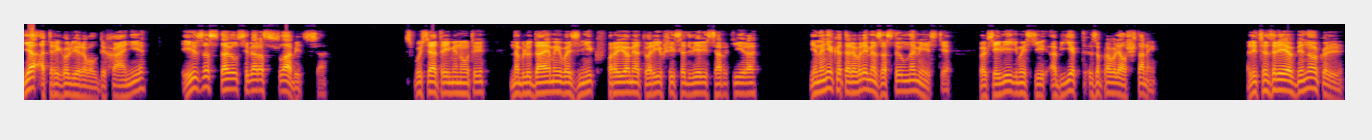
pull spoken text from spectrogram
я отрегулировал дыхание и заставил себя расслабиться. Спустя три минуты наблюдаемый возник в проеме отворившейся двери сортира и на некоторое время застыл на месте. По всей видимости, объект заправлял штаны. Лицезрея в бинокль,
